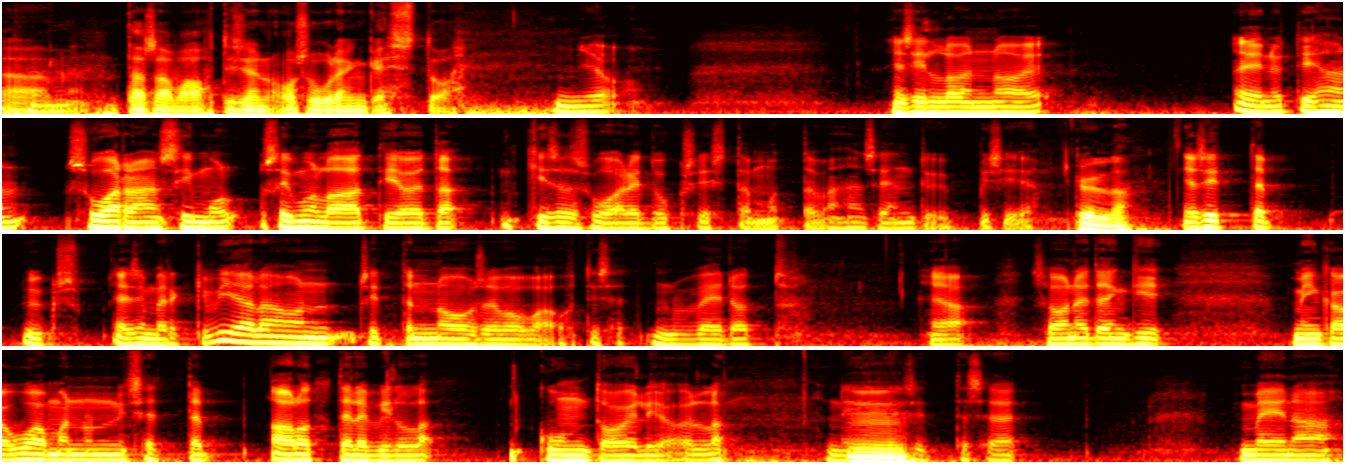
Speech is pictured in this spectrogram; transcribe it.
ää, tasavauhtisen osuuden kestoa. Joo. Ja silloin noin, ei nyt ihan suoraan simu, simulaatioita kisasuorituksista, mutta vähän sen tyyppisiä. Kyllä. Ja sitten yksi esimerkki vielä on sitten nouseva vauhtiset vedot. Ja se on etenkin, minkä olen huomannut, niin sitten aloittelevilla kuntoilijoilla, niin mm. sitten se meinaa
